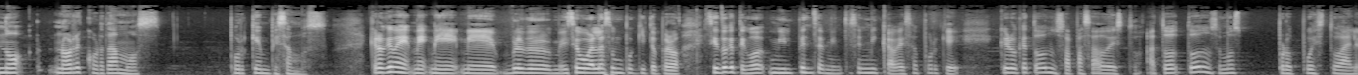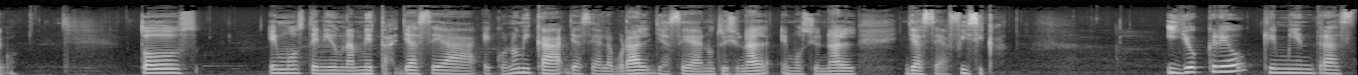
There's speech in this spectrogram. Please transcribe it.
no, no recordamos por qué empezamos. Creo que me, me, me, me, me hice bolas un poquito, pero siento que tengo mil pensamientos en mi cabeza porque creo que a todos nos ha pasado esto, a todos nos hemos propuesto algo. Todos hemos tenido una meta, ya sea económica, ya sea laboral, ya sea nutricional, emocional, ya sea física. Y yo creo que mientras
